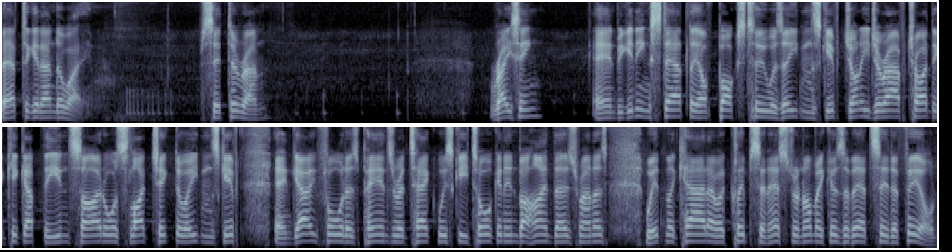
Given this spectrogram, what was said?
About to get underway. Set to run. Racing. And beginning stoutly off box two was Eden's Gift. Johnny Giraffe tried to kick up the inside or slight check to Eden's Gift. And going forward as Panzer Attack, Whiskey talking in behind those runners with Mikado Eclipse and Astronomicas about centre field.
